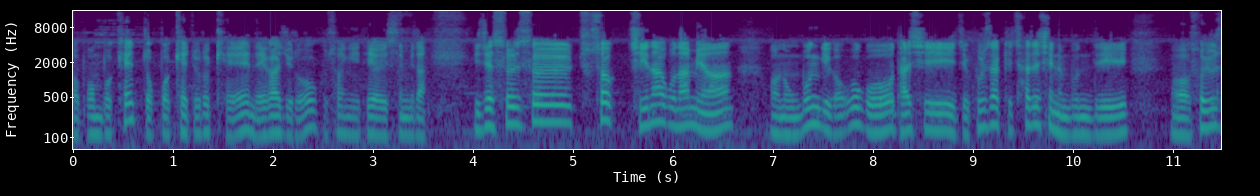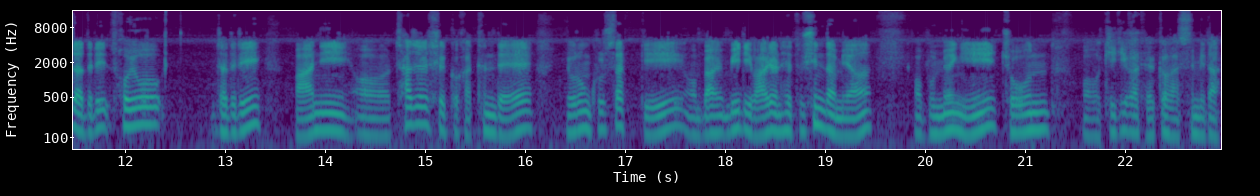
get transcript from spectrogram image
어, 본버켓, 쪽버켓 이렇게 네 가지로 구성이 되어 있습니다. 이제 슬슬 추석 지나고 나면 어, 농번기가 오고 다시 이제 굴삭기 찾으시는 분들이 어, 소유자들이 소유자들이 많이 어, 찾으실 것 같은데 이런 굴삭기 어, 마- 미리 마련해 두신다면 어, 분명히 좋은 어, 기기가 될 것 같습니다.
